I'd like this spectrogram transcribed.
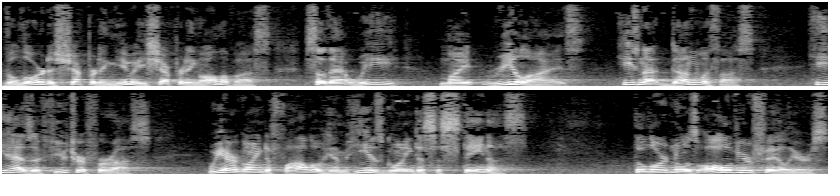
the Lord is shepherding you. He's shepherding all of us so that we might realize He's not done with us. He has a future for us. We are going to follow Him. He is going to sustain us. The Lord knows all of your failures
